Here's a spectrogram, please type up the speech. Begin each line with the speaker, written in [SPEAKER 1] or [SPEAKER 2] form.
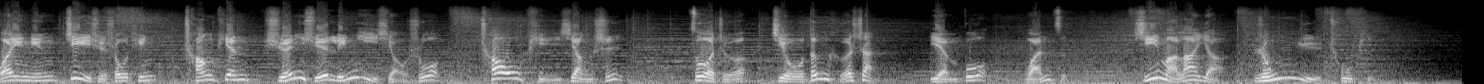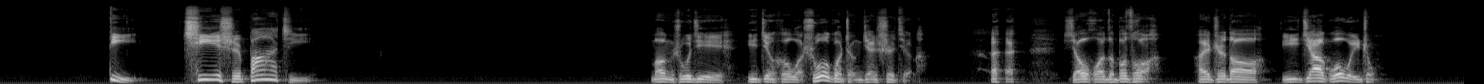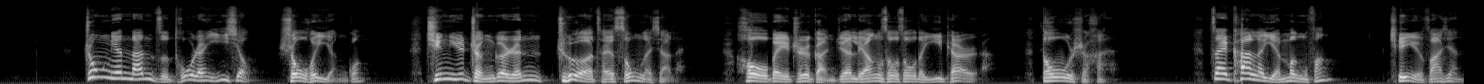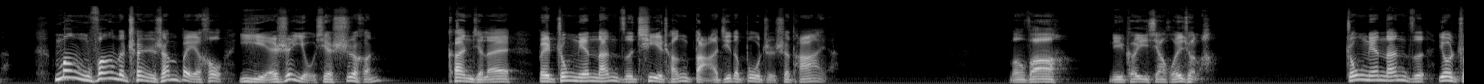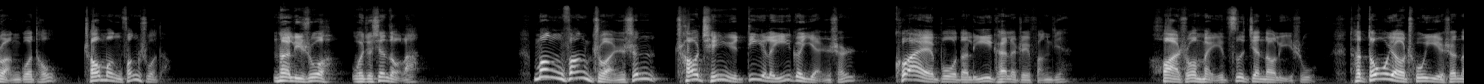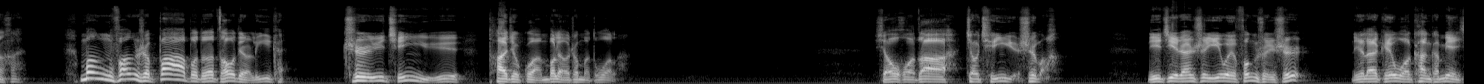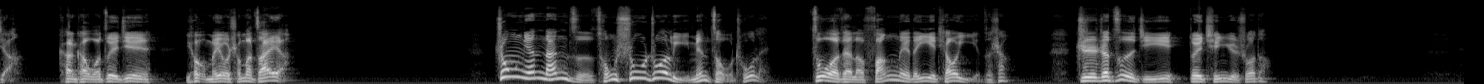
[SPEAKER 1] 欢迎您继续收听长篇玄学灵异小说《超品相师》，作者：九灯和善，演播：丸子，喜马拉雅荣誉出品。第七十八集，
[SPEAKER 2] 孟书记已经和我说过整件事情了。呵呵，小伙子不错，还知道以家国为重。
[SPEAKER 1] 中年男子突然一笑，收回眼光，秦宇整个人这才松了下来，后背只感觉凉飕飕的一片啊，都是汗。再看了眼孟芳，秦宇发现呢，孟芳的衬衫背后也是有些湿痕，看起来被中年男子气场打击的不只是他呀。
[SPEAKER 2] 孟芳，你可以先回去了。
[SPEAKER 1] 中年男子又转过头。朝孟芳说道：“那李叔，我就先走了。”孟芳转身朝秦宇递了一个眼神，快步的离开了这房间。话说，每次见到李叔，他都要出一身的汗。孟芳是巴不得早点离开。至于秦宇，他就管不了这么多了。
[SPEAKER 2] 小伙子叫秦宇是吧？你既然是一位风水师，你来给我看看面相。看看我最近有没有什么灾呀？
[SPEAKER 1] 中年男子从书桌里面走出来，坐在了房内的一条椅子上，指着自己对秦宇说道：“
